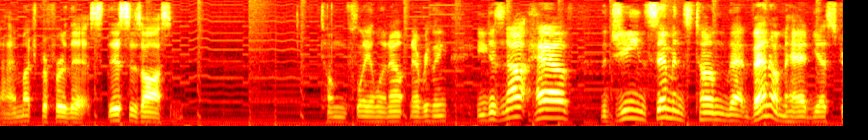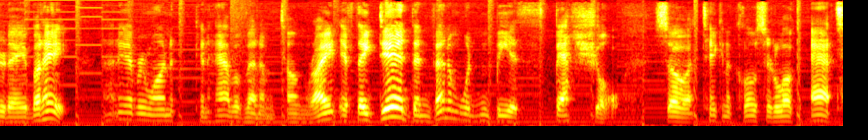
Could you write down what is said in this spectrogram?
I much prefer this. This is awesome. Tongue flailing out and everything. He does not have the Gene Simmons tongue that Venom had yesterday, but hey, not everyone can have a Venom tongue, right? If they did, then Venom wouldn't be as special. So, uh, taking a closer look at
